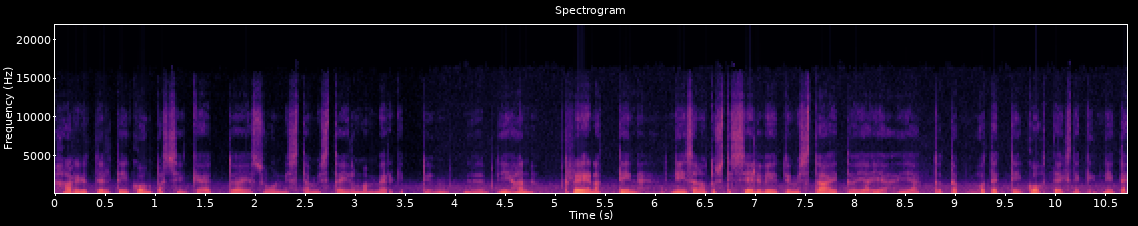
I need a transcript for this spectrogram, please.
harjoiteltiin kompassin käyttöä ja suunnistamista ilman merkitty, ihan treenattiin niin sanotusti selviytymistaitoja ja, ja tota, otettiin kohteeksi ne, niitä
